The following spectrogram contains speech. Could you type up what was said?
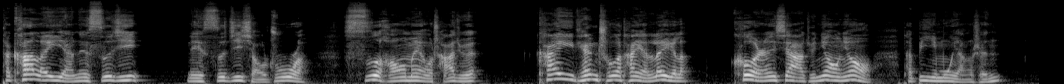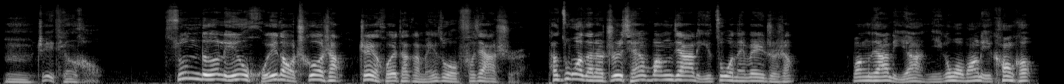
他看了一眼那司机，那司机小朱啊，丝毫没有察觉。开一天车他也累了，客人下去尿尿，他闭目养神。嗯，这挺好。孙德林回到车上，这回他可没坐副驾驶，他坐在了之前汪家里坐那位置上。汪家里啊，你给我往里靠靠，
